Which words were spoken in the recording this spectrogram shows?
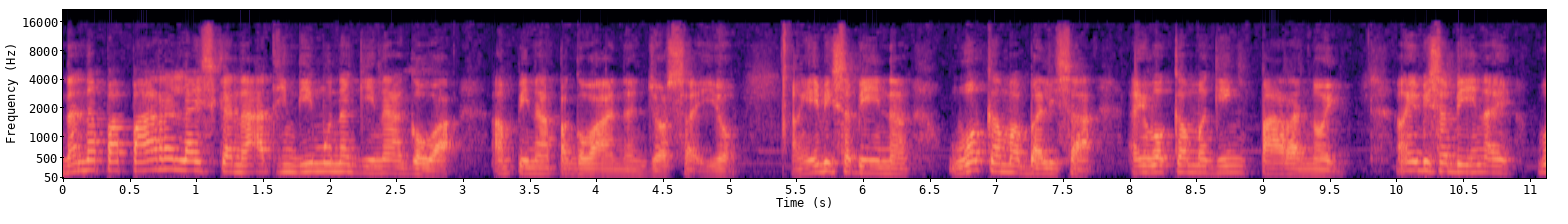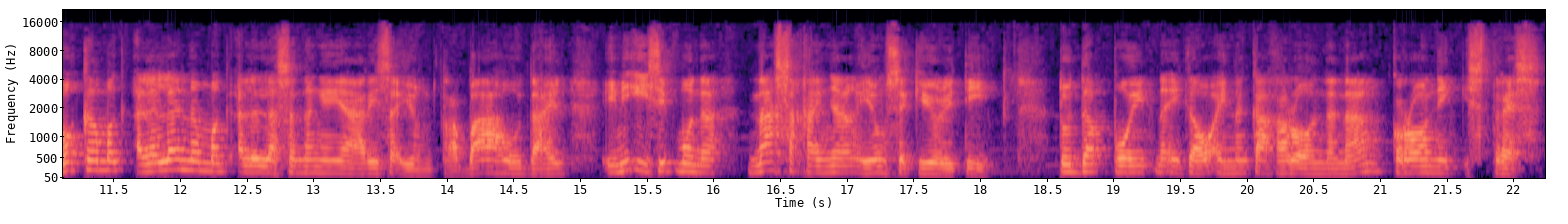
na napaparalyze ka na at hindi mo na ginagawa ang pinapagawa ng Diyos sa iyo. Ang ibig sabihin ng huwag kang mabalisa ay huwag kang maging paranoid. Ang ibig sabihin ay huwag kang mag-alala na mag-alala sa nangyayari sa iyong trabaho dahil iniisip mo na nasa kanya ang iyong security. To the point na ikaw ay nagkakaroon na ng chronic stress.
